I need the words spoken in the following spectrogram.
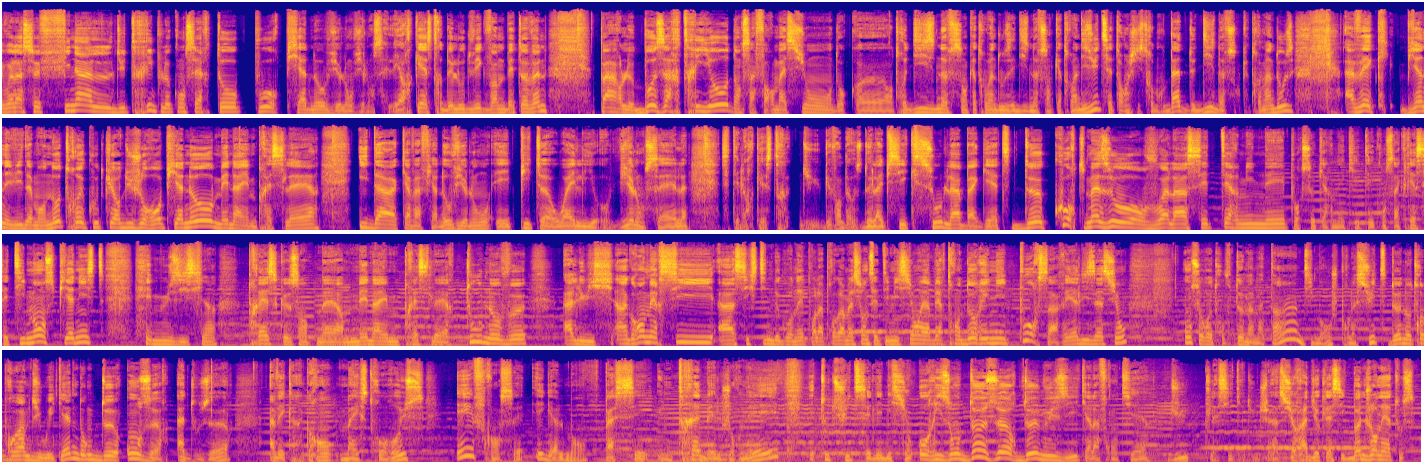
Et voilà ce final du triple concerto piano, violon, violoncelle et orchestre de Ludwig van Beethoven par le Beaux-Arts Trio dans sa formation donc euh, entre 1992 et 1998. Cet enregistrement date de 1992 avec bien évidemment notre coup de cœur du jour au piano, Menahem Pressler, Ida Cavafiano violon et Peter Wiley au violoncelle. C'était l'orchestre du Gewandhaus de Leipzig sous la baguette de Kurt Mazur. Voilà, c'était terminé pour ce carnet qui était consacré à cet immense pianiste et musicien presque centenaire, Menahem Pressler. Tous nos voeux à lui. Un grand merci à Sixtine de Gournay pour la programmation de cette émission et à Bertrand Dorini pour sa réalisation. On se retrouve demain matin, dimanche, pour la suite de notre programme du week-end, donc de 11h à 12h, avec un grand maestro russe et français également. Passez une très belle journée et tout de suite c'est l'émission Horizon, deux heures de musique à la frontière du classique et du jazz sur Radio Classique. Bonne journée à tous.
